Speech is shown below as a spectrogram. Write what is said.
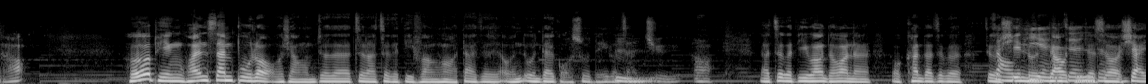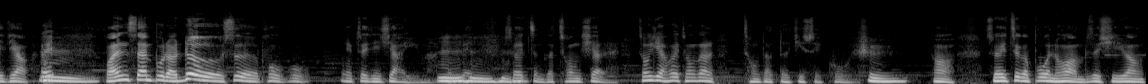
好，和平环山部落，我想我们就在知道这个地方哈，带着温温带果树的一个展区啊。那这个地方的话呢，我看到这个这个新闻标题的时候吓一跳，哎，环山部的热色瀑布，因为最近下雨嘛，对不对？所以整个冲下来，冲下来会冲到冲到德基水库是啊，所以这个部分的话，我们是希望。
